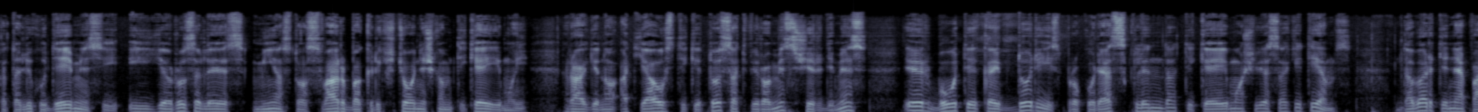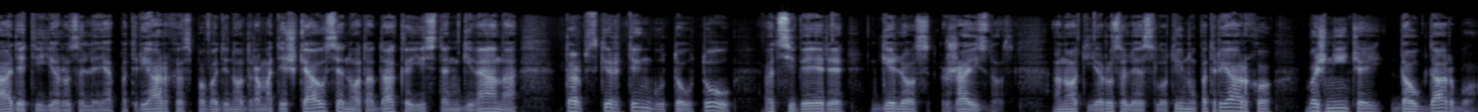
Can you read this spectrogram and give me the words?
katalikų dėmesį į Jeruzalės miesto svarbą krikščioniškam tikėjimui, ragino atjausti kitus atviromis širdimis ir būti kaip durys, pro kurias sklinda tikėjimo šviesa kitiems. Dabartinę padėtį Jeruzalėje patriarchas pavadino dramatiškiausia nuo tada, kai jis ten gyvena, tarp skirtingų tautų atsivėrė gilios žaizdos. Anot Jeruzalės lotynų patriarcho, bažnyčiai daug darbo,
